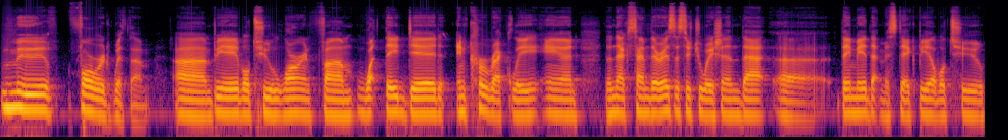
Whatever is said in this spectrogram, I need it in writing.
move forward with them. Um, be able to learn from what they did incorrectly, and the next time there is a situation that uh, they made that mistake, be able to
